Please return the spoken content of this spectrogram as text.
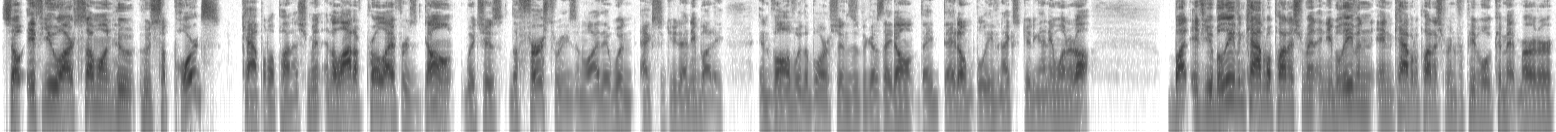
So if you are someone who, who supports capital punishment, and a lot of pro lifers don't, which is the first reason why they wouldn't execute anybody involved with abortions, is because they don't they, they don't believe in executing anyone at all. But if you believe in capital punishment and you believe in, in capital punishment for people who commit murder,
